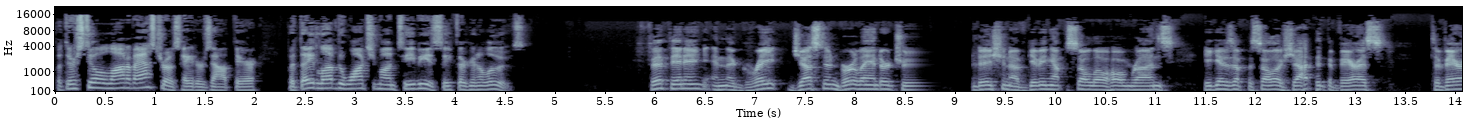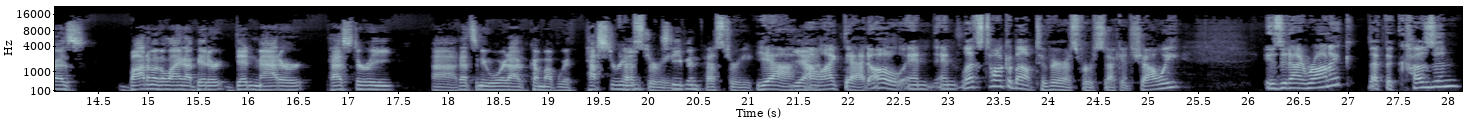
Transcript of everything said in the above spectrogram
but there's still a lot of Astros haters out there. But they love to watch them on TV and see if they're going to lose. Fifth inning in the great Justin Verlander tradition of giving up solo home runs. He gives up a solo shot to Taveras. Taveras, bottom of the lineup hitter, didn't matter. Pestery uh, that's a new word I've come up with. Pestery, pestery, Stephen. Pestery. Yeah, yeah, I like that. Oh, and and let's talk about Taveras for a second, shall we? Is it ironic that the cousin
